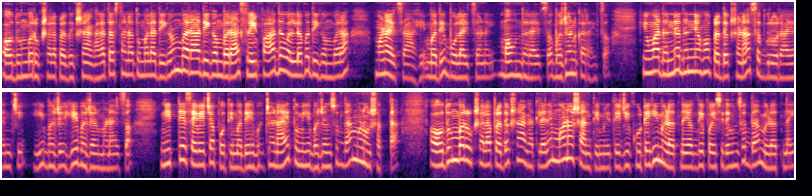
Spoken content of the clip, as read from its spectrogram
औदुंब वृक्षाला प्रदक्षिणा घालत असताना तुम्हाला दिगंबरा दिगंबरा श्रीपाद वल्लभ दिगंबरा म्हणायचं आहे. मध्ये बोलायचं नाही. मौन धरायचं भजन करायचं किंवा धन्य धन्य हो प्रदक्षिणा सद्गुरुरायांची. ही भज हे भजन म्हणायचं. नित्यसेवेच्या पोतीमध्ये हे भजन आहे. तुम्ही हे भजनसुद्धा म्हणू शकता. औदुंब वृक्षाला प्रदक्षिणा घातल्याने मन शांती मिळते. जी कुठेही मिळत नाही अगदी पैसे देऊनसुद्धा मिळत नाही.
